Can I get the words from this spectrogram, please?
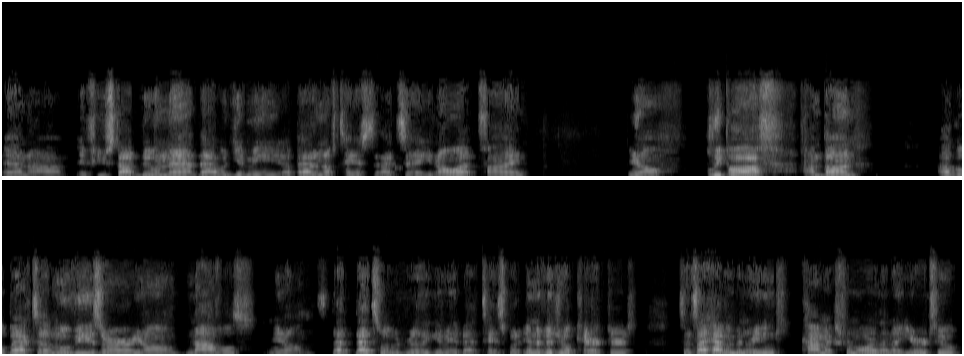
And uh, if you stop doing that, that would give me a bad enough taste that I'd say, you know what, fine. You know, bleep off, I'm done. I'll go back to movies or, you know, novels. You know, that that's what would really give me a bad taste. But individual characters, since I haven't been reading comics for more than a year or two,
